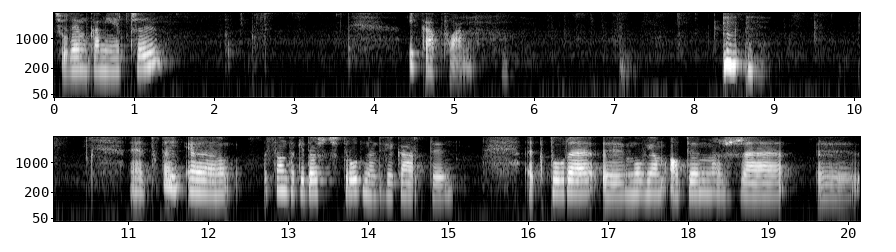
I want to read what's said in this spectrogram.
Siódemka mieczy. I kapłan. E, Tutaj e, są takie dość trudne dwie karty, e, które y, mówią o tym, że y,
